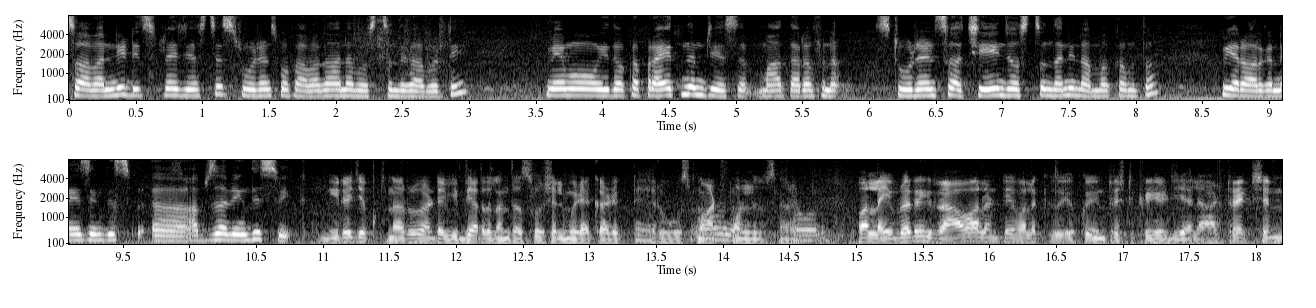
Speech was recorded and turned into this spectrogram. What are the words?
సో అవన్నీ డిస్ప్లే చేస్తే స్టూడెంట్స్కి ఒక అవగాహన వస్తుంది కాబట్టి మేము ఇది ఒక ప్రయత్నం చేసాం మా తరఫున. స్టూడెంట్స్ ఆ చేంజ్ వస్తుందని నమ్మకంతో we're organizing this observing this week మీరే చెప్తున్నారు అంటే విద్యార్థులంతా సోషల్ మీడియాకి అడిక్ట్ అయ్యారు స్మార్ట్ ఫోన్లు చూస్తున్నారు. వాళ్ళ లైబ్రరీకి రావాలంటే వాళ్ళకి ఎక్కువ ఇంట్రెస్ట్ క్రియేట్ చేయాలి. అట్రాక్షన్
